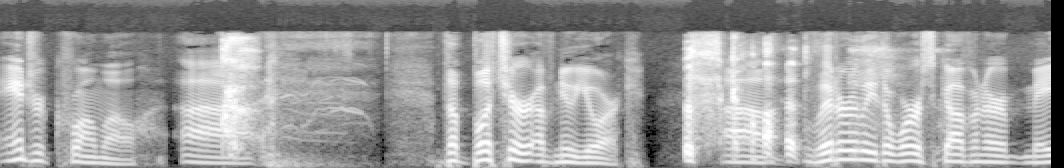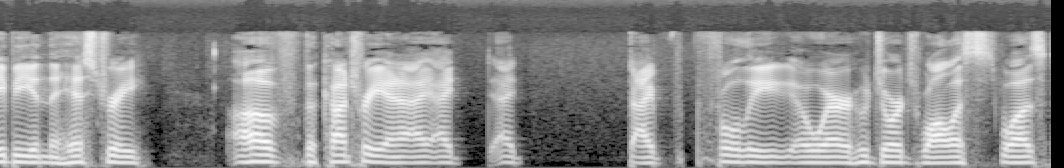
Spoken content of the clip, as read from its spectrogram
Andrew Cuomo, uh, the butcher of New York, um, literally the worst governor maybe in the history of the country. And I, I, I I'm fully aware who George Wallace was.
